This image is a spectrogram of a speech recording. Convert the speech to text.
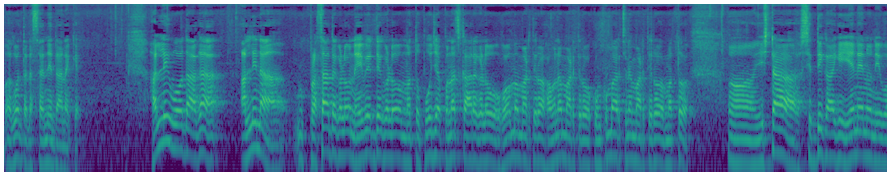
ಭಗವಂತನ ಸನ್ನಿಧಾನಕ್ಕೆ. ಅಲ್ಲಿ ಹೋದಾಗ ಅಲ್ಲಿನ ಪ್ರಸಾದಗಳು, ನೈವೇದ್ಯಗಳು ಮತ್ತು ಪೂಜಾ ಪುನಸ್ಕಾರಗಳು, ಹೋಮ ಮಾಡ್ತಿರೋ, ಹವನ ಮಾಡ್ತಿರೋ, ಕುಂಕುಮಾರ್ಚನೆ ಮಾಡ್ತಿರೋ ಮತ್ತು ಇಷ್ಟ ಸಿದ್ಧಿಗಾಗಿ ಏನೇನು ನೀವು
